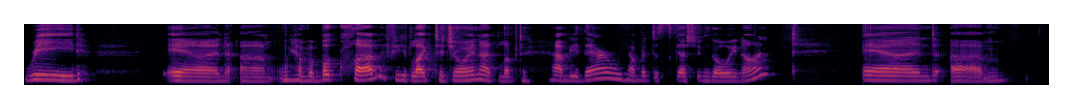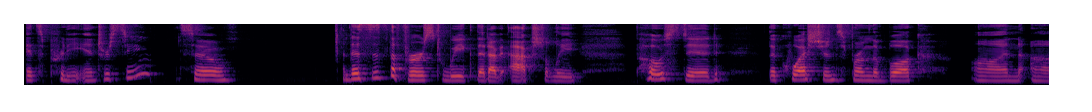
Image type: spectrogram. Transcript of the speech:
read and um, we have a book club. If you'd like to join, I'd love to have you there. We have a discussion going on, and um, it's pretty interesting. So, this is the first week that I've actually posted the questions from the book on. Um,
